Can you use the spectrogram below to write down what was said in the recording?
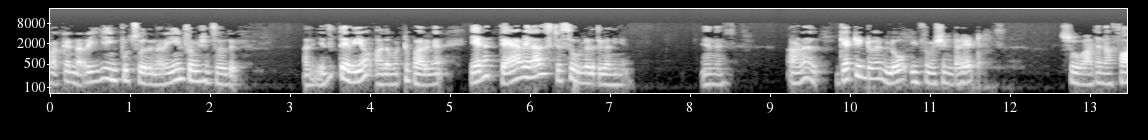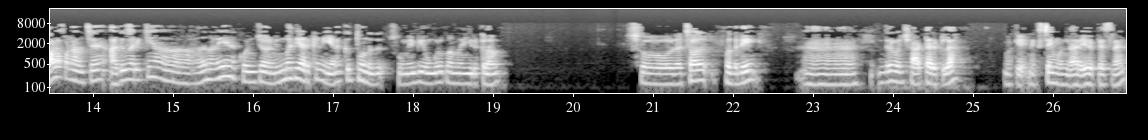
பார்க்க நிறைய இன்புட்ஸ் வருது. நிறைய இன்ஃபர்மேஷன்ஸ் வருது. அது எது தேவையோ அதை மட்டும் பாருங்கள் ஏன்னா தேவையில்லாத ஸ்ட்ரெஸ்ஸு உள்ள எடுத்துக்காதீங்க. ஏன்னா ஆனால் get into an low information diet so அதை நான் ஃபாலோ பண்ண வச்சேன். அது வரைக்கும் அதனாலேயே எனக்கு கொஞ்சம் நிம்மதியாக இருக்குன்னு எனக்கு தோணுது. ஸோ மேபி உங்களுக்கும் அந்த மாதிரி இருக்கலாம். So that's all for the day இந்த கொஞ்சம் ஷார்ட்டாக இருக்குல்ல? ஓகே நெக்ஸ்ட் டைம் வந்து நிறையவே பேசுகிறேன்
